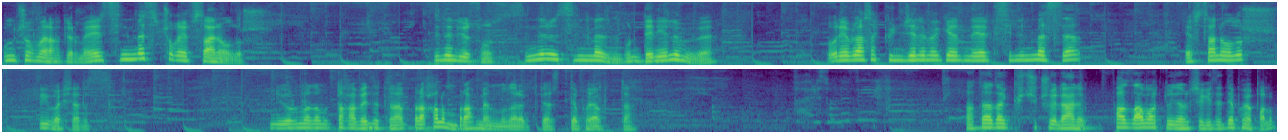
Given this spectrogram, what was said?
Bunu çok merak ediyorum. Eğer silinmezse çok efsane olur. Siz ne diyorsunuz? Silinir mi silinmez mi? Bunu deneyelim mi be? Oraya bıraksak güncelleme geldiğinde eğer ki silinmezse efsane olur. İyi başarız. Yorumlarda mutlaka belirtin abi. Bırakalım mı bırakmayalım bunları biraz depo yapıp da. Tahtadan küçük şöyle hani fazla abartmayacağım şekilde depo yapalım.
